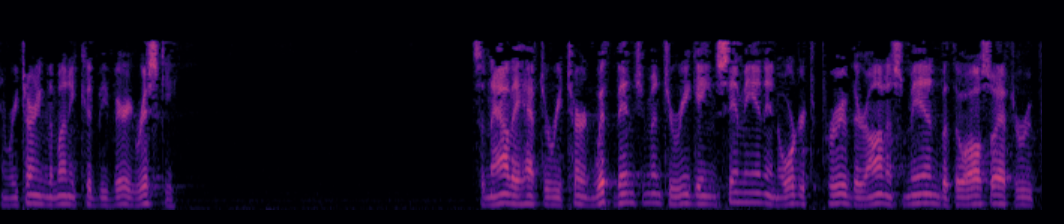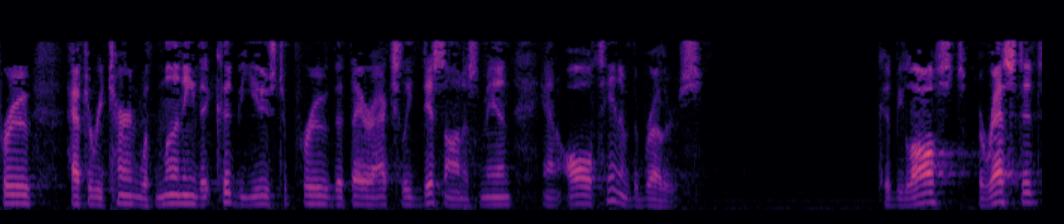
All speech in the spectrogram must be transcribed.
And returning the money could be very risky. So now they have to return with Benjamin to regain Simeon in order to prove they're honest men, but they'll also have to reprove, have to return with money that could be used to prove that they are actually dishonest men, and all ten of the brothers could be lost, arrested,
